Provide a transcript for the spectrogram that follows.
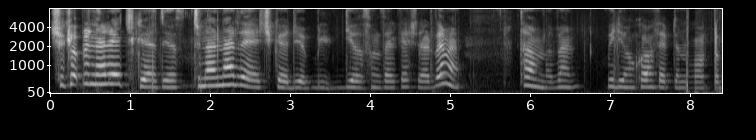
Şu köprü nereye çıkıyor diyor. Tünel nereye çıkıyor diyor diyorsunuz arkadaşlar değil mi? Tamam da ben videonun konseptini unuttum.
